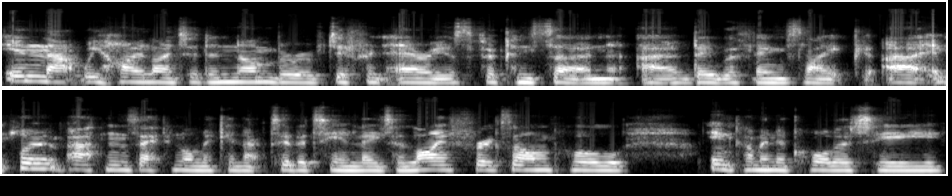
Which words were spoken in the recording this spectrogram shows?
in that, we highlighted a number of different areas for concern. Uh, they were things like uh, employment patterns, economic inactivity in later life, for example, income inequality,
